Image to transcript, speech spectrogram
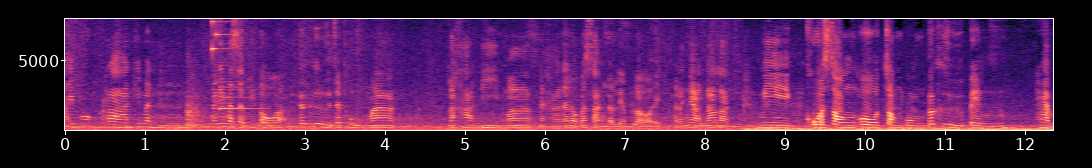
ไอ้พวกร้านที่มันไม่ได้มาเสิร์ฟที่โต๊ะอะก็คือจะถูกมาก ราคาดีมากนะคะ แล้วเราก็สั่งแล้วเรียบร้อย พนักงานน่ารัก มีครัวซองโอจองบงก็คือเป็นแฮม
